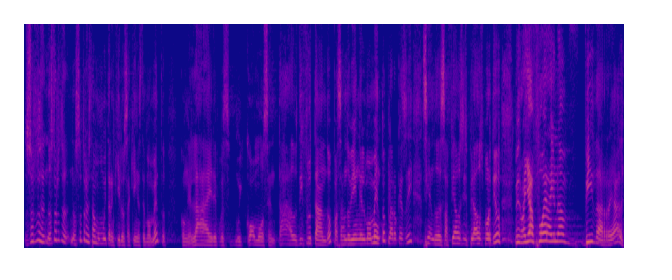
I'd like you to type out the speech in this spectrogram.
Nosotros, nosotros, nosotros estamos muy tranquilos aquí en este momento, con el aire, pues muy cómodos, sentados, disfrutando, pasando bien el momento, claro que sí, siendo desafiados, inspirados por Dios, pero allá afuera hay una vida real.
